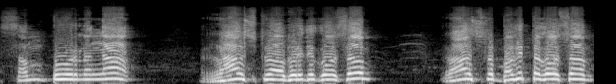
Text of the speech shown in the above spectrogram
సంపూర్ణంగా రాష్ట్ర అభివృద్ధి కోసం రాష్ట్ర భవిత్వ కోసం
